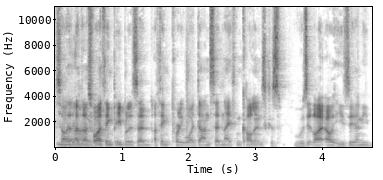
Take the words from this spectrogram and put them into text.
So I- that's why I think people have said. I think probably why Dan said Nathan Collins because was it like, oh, he's the only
